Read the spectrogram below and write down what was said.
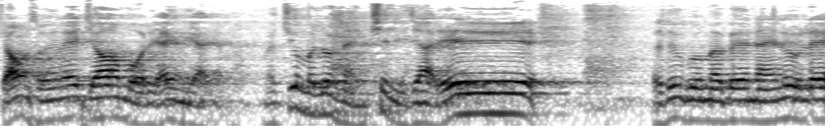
ကျောင်းဆိုရင်လည်းကျောင်းပေါ်လေအဲ့ဒီနေရာတွေမှာမကျွတ်မလွတ်နိုင်ဖြစ်နေကြတယ်တဲ့ဘသူကိုမပယ်နိုင်လို့လဲ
